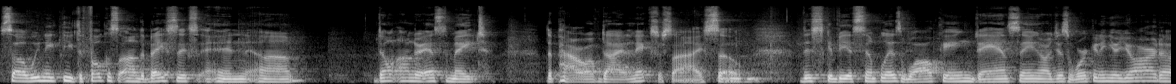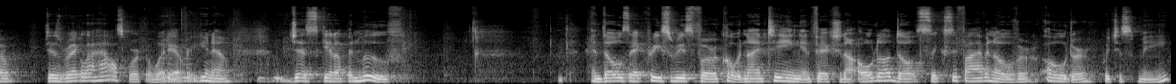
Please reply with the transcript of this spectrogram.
So, we need, need, to focus on the basics and uh, don't underestimate the power of diet and exercise. So mm-hmm. This can be as simple as walking, dancing, or just working in your yard, or just regular housework or whatever. Mm-hmm. You know, mm-hmm. just get up and move. And those at increased risk for COVID 19 infection are older adults, 65 and over, older, which is me.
